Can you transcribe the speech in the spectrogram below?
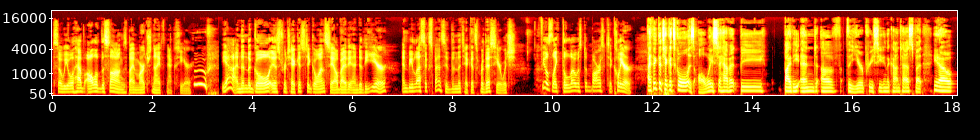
So we will have all of the songs by March 9th next year. Whew. Yeah, and then the goal is for tickets to go on sale by the end of the year and be less expensive than the tickets for this year, which feels like the lowest of bars to clear. I think the tickets goal is always to have it be by the end of the year preceding the contest, but you know,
